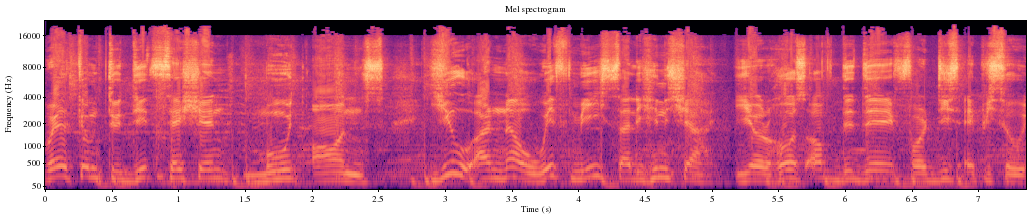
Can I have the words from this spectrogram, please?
welcome to this session Mood Ons. You are now with me, Salihin Shah, your host of the day for this episode,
